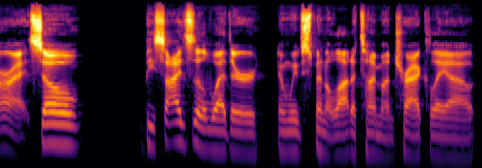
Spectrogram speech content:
All right. So, besides the weather, and we've spent a lot of time on track layout,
